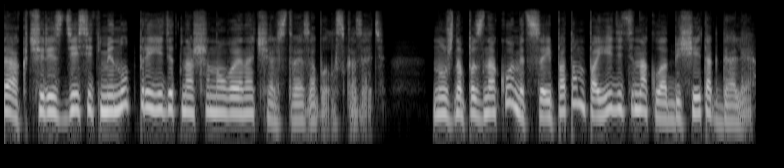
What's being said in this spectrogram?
«Так, через десять минут приедет наше новое начальство, я забыла сказать. Нужно познакомиться, и потом поедете на кладбище и так далее.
